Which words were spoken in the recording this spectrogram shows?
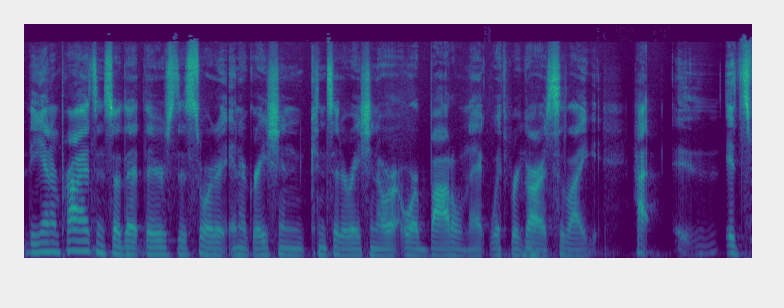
the enterprise, and so that there's this sort of integration consideration or or bottleneck with regards to like how, it's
